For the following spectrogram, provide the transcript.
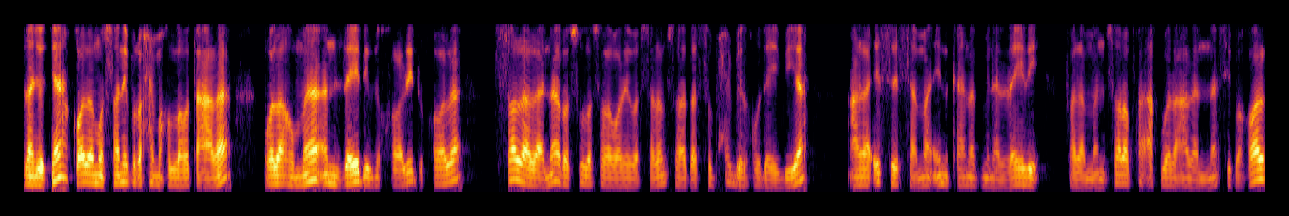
Selanjutnya, qala al-musannif rahimahullahu taala walahuma an Zaid ibn Khalid? Qala sallalana Rasulullah sallallahu alaihi wasallam salat as-subh bil Hudaybiyah ala isri sama'in kanat minal laili falamman sarafa aqbala 'ala faqala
